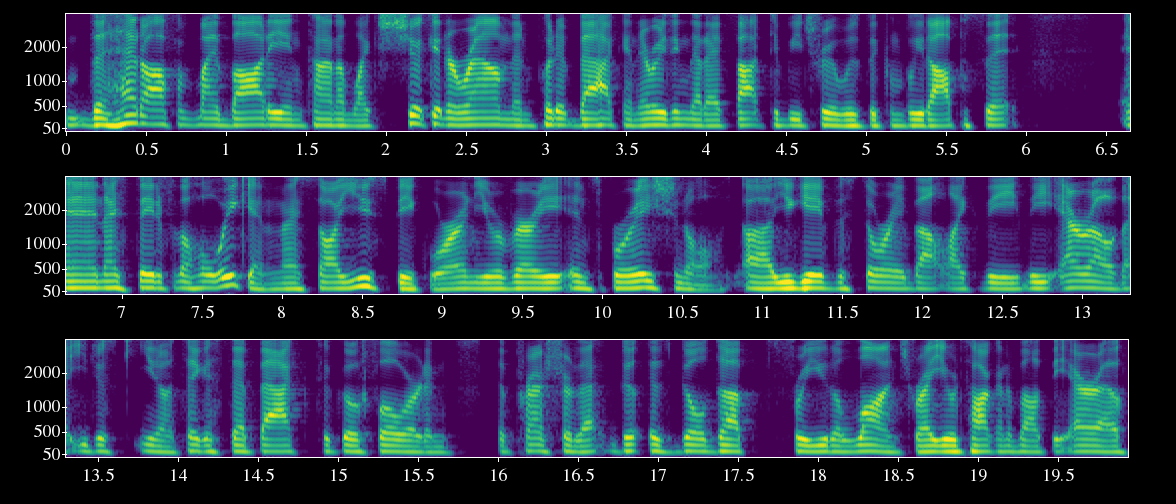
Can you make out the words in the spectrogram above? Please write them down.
the head off of my body and kind of like shook it around, then put it back. And everything that I thought to be true was the complete opposite and I stayed for the whole weekend. And I saw you speak, Warren. You were very inspirational. Uh, you gave the story about like the the arrow that you just you know take a step back to go forward, and the pressure that is built up for you to launch. Right? You were talking about the arrow,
